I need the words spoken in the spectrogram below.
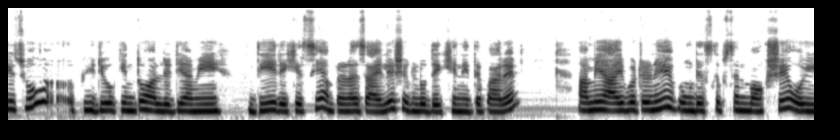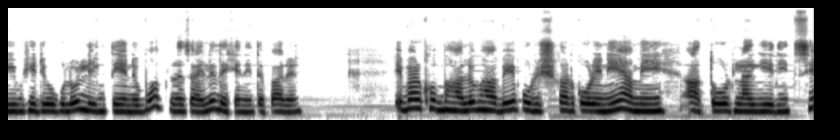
কিছু ভিডিও কিন্তু অলরেডি আমি দিয়ে রেখেছি, আপনারা চাইলে সেগুলো দেখে নিতে পারেন। আমি আই বাটনে এবং ডেসক্রিপশান বক্সে ওই ভিডিওগুলোর লিঙ্ক দিয়ে নেব, আপনারা চাইলে দেখে নিতে পারেন। এবার খুব ভালোভাবে পরিষ্কার করে নিয়ে আমি আতর লাগিয়ে নিচ্ছি।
